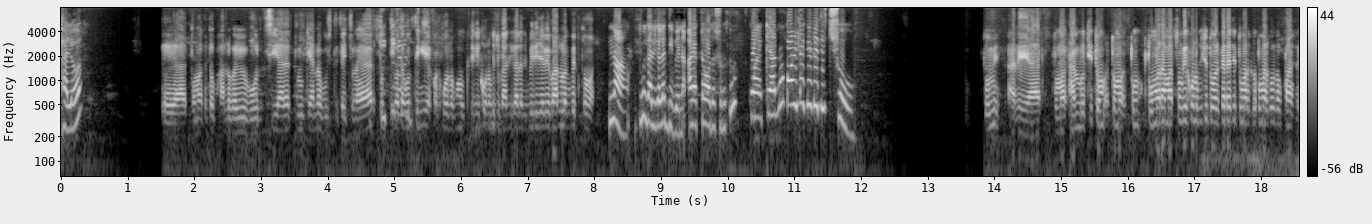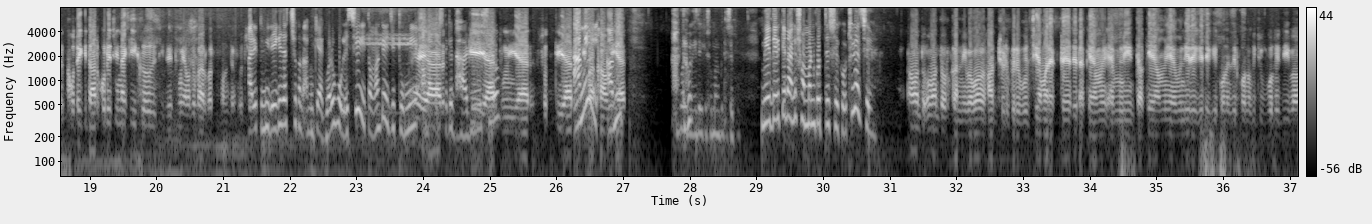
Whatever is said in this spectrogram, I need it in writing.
হ্যালো আর তোমাকে তো ভালোভাবে বলছি আর তুমি কেন বুঝতে চাইছো না? আর সত্যি কথা বলতে গিয়ে এখন কোনো মুখ থেকে কোনো কিছু গালি গালাজ বেরিয়ে যাবে ভালো লাগবে তোমার? না তুমি গালিগালা দিবে না। আর একটা কথা শোনো তুমি কেন কলটা কেটে দিচ্ছ? তুমি আরে আর তোমার আমি বলছি তোমার তোমার তোমার আমার সঙ্গে কোনো কিছু দরকার আছে? তোমার তোমার কোনো কোথায় কি দাঁড় করেছি না কি করেছি? যে তুমি আমাকে বারবার ফোনটা করছ। আরে তুমি রেগে যাচ্ছ কেন? আমি কি একবারও বলেছি তোমাকে যে তুমি আমার কাছ থেকে ধার নিয়েছো আর তুমি আর সত্যি আর আমি আমি মেয়েদেরকে সম্মান করতে শেখো। মেয়েদেরকে না আগে সম্মান করতে শেখো ঠিক আছে? আমার আমার দরকার নেই বাবা হাত জোড় করে বলছি আমার একটাই আছে তাকে আমি এমনি তাকে আমি এমনি রেগে রেগে কোনোদিন কোনো কিছু বলে দিই বা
